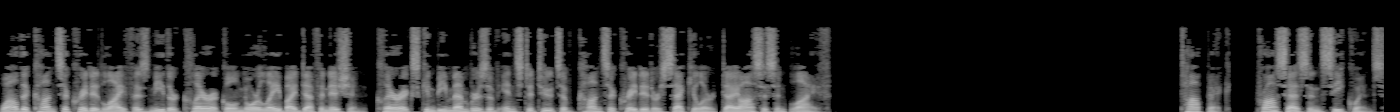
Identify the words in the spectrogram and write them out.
While the consecrated life is neither clerical nor lay by definition, clerics can be members of institutes of consecrated or secular diocesan life. Topic: Process and sequence.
